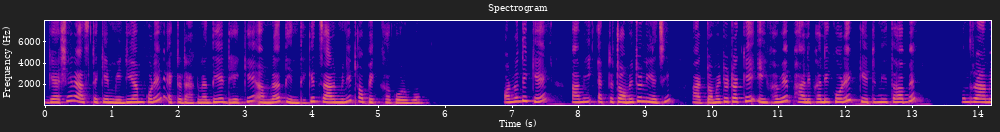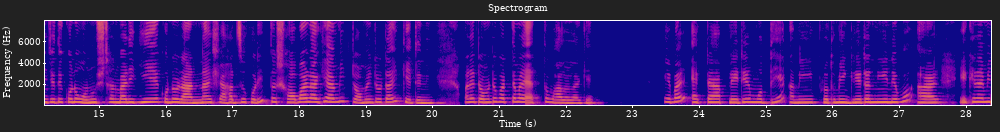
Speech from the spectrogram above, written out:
গ্যাসের আঁচটাকে মিডিয়াম করে একটা ঢাকনা দিয়ে ঢেকে আমরা তিন থেকে চার মিনিট অপেক্ষা করব। অন্যদিকে আমি একটা টমেটো নিয়েছি, আর টমেটোটাকে এইভাবে ফালি ফালি করে কেটে নিতে হবে। বন্ধুরা, আমি যদি কোনো অনুষ্ঠান বাড়ি গিয়ে কোনো রান্নায় সাহায্য করি, তো সবার আগে আমি টমেটোটাই কেটে নিই। মানে টমেটো কাটতে আমার এত ভালো লাগে। এবার একটা প্লেটের মধ্যে আমি প্রথমেই গ্রেটার নিয়ে নেব, আর এখানে আমি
